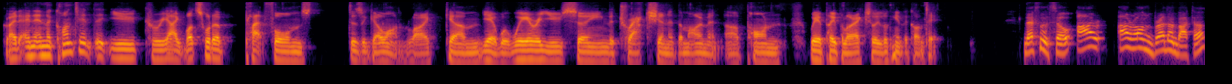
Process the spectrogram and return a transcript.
Great. And and the content that you create, what sort of platforms does it go on? Like, um, yeah, well, where are you seeing the traction at the moment upon where people are actually looking at the content? Definitely. So our our own bread and butter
